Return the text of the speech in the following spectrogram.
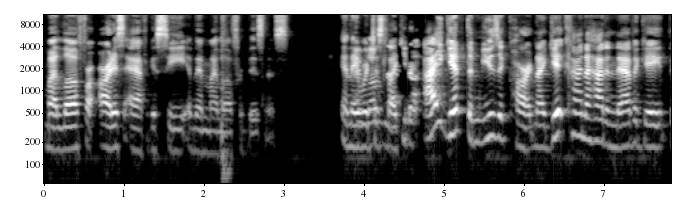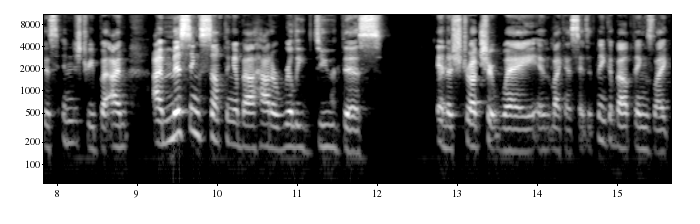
my love for artist advocacy and then my love for business. And they I were just that. like you know i get the music part and i get kind of how to navigate this industry but i'm i'm missing something about how to really do this in a structured way. And like I said, to think about things like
